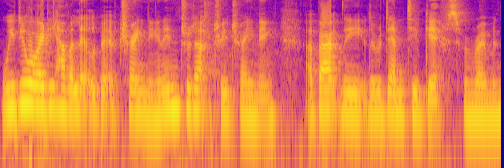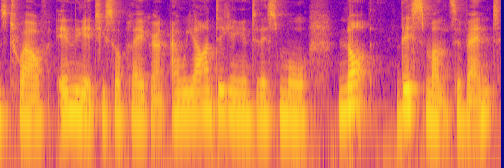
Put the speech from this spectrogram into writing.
we do already have a little bit of training, an introductory training about the, the redemptive gifts from Romans 12 in the Itchy Soul Playground, and we are digging into this more, not this month's event.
